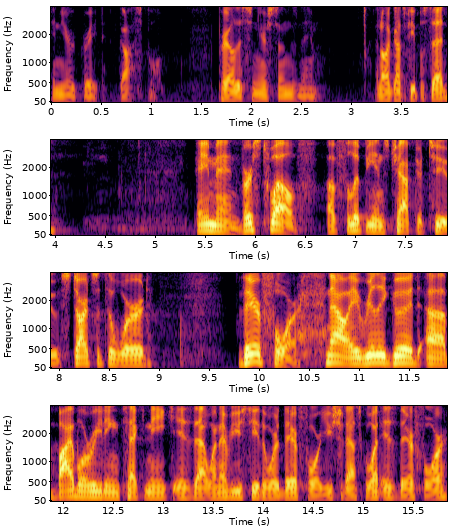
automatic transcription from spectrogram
in your great gospel. Pray all this in your son's name. And all God's people said, Amen. Amen. Verse 12 of Philippians chapter 2 starts with the word therefore. Now, a really good uh, Bible reading technique is that whenever you see the word therefore, you should ask, What is therefore?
